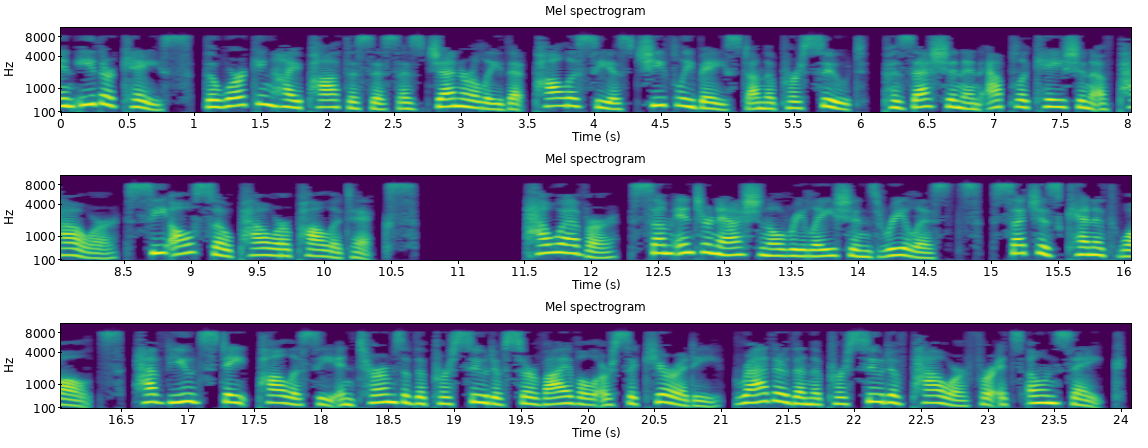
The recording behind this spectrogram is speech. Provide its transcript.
In either case, the working hypothesis is generally that policy is chiefly based on the pursuit, possession and application of power see also power politics. However, some international relations realists, such as Kenneth Waltz, have viewed state policy in terms of the pursuit of survival or security, rather than the pursuit of power for its own sake.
